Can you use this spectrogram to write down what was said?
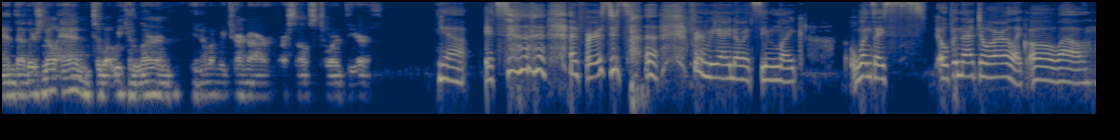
and uh, there's no end to what we can learn. You know, when we turn our ourselves toward the earth. Yeah, it's at first. It's for me. I know it seemed like once I opened that door, like, oh, wow,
